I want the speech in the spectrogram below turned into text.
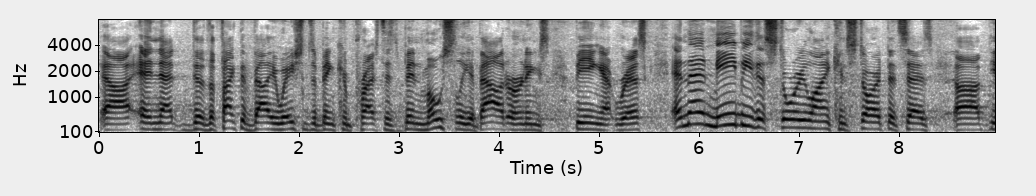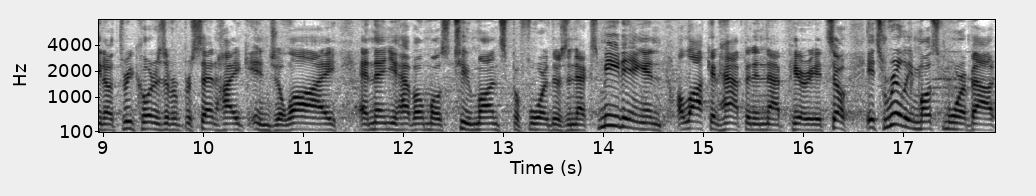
uh, and that the, the, fact that valuations have been compressed has been mostly about earnings being at risk. And then maybe the storyline can start that says uh, you know three quarters of a percent hike in July, and then you have almost two months before there's a next meeting, and a lot can happen in that period. So it's really much more about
